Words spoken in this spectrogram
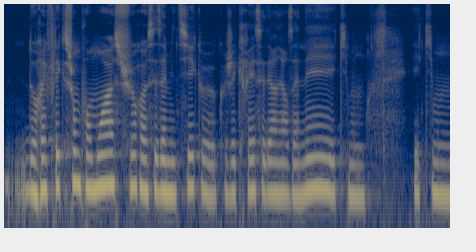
de réflexion pour moi sur euh, ces amitiés que, j'ai créées ces dernières années et qui m'ont et qui m'ont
